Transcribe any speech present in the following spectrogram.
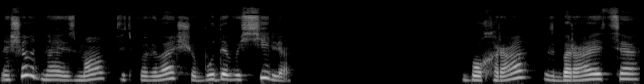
На що одна із мавп відповіла, що буде весілля, бо хра збирається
